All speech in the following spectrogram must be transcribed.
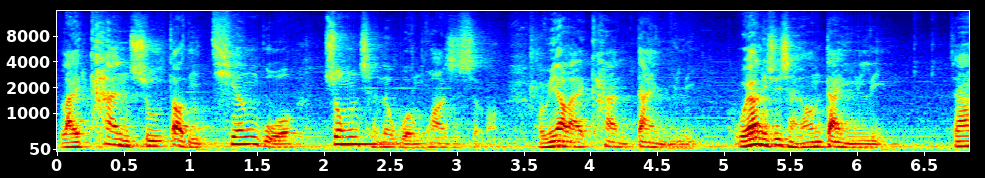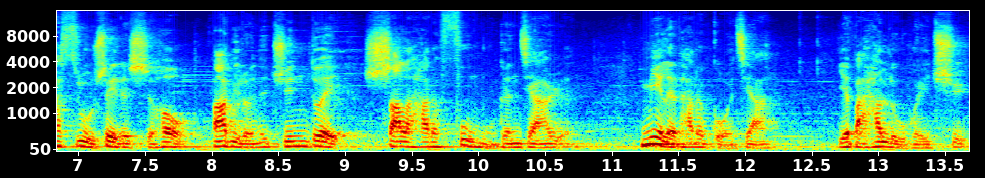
来看出，到底天国忠诚的文化是什么。我们要来看但以理，我要你去想象但以理。在他十五岁的时候，巴比伦的军队杀了他的父母跟家人，灭了他的国家，也把他掳回去，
